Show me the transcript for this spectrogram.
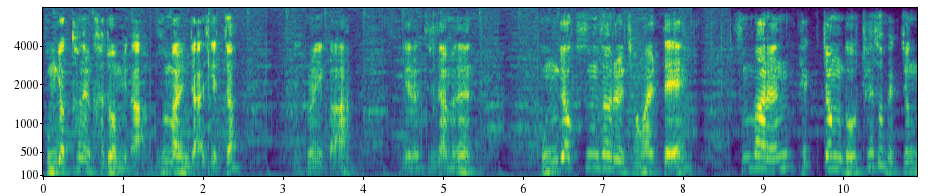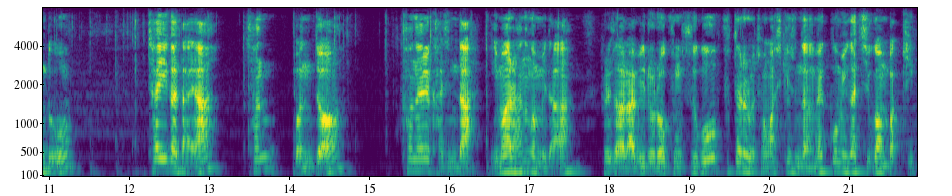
공격 턴을 가져옵니다. 무슨 말인지 아시겠죠? 네, 그러니까 예를 들자면은 공격 순서를 정할 때 순발은 100 정도, 최소 100 정도 차이가 나야 선 먼저 턴을 가진다. 이 말을 하는 겁니다. 그래서 라비루로 궁 쓰고 푸테라로 정화시켜준 다음에 꼬미가 지구 한 바퀴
